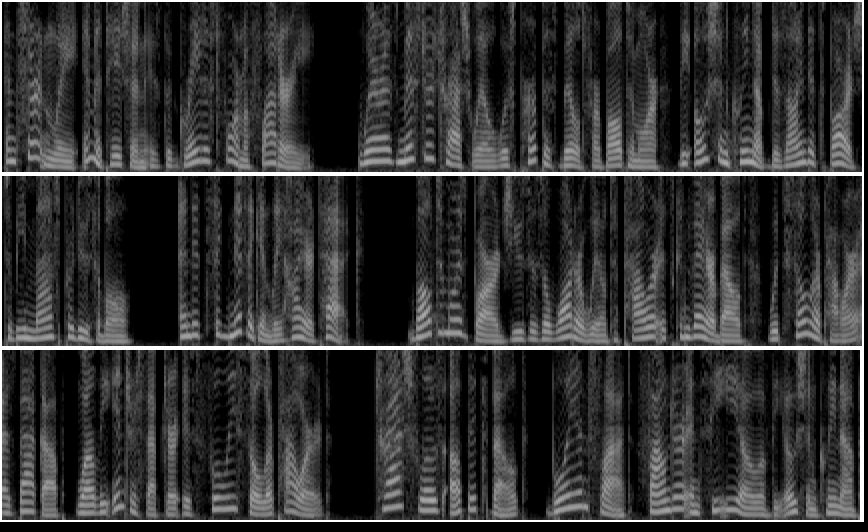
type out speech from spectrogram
And certainly, imitation is the greatest form of flattery. Whereas Mr. Trashwheel was purpose built for Baltimore, the Ocean Cleanup designed its barge to be mass producible. And it's significantly higher tech. Baltimore's barge uses a water wheel to power its conveyor belt with solar power as backup, while the Interceptor is fully solar powered. Trash flows up its belt. Boyan Slat, founder and CEO of the Ocean Cleanup,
